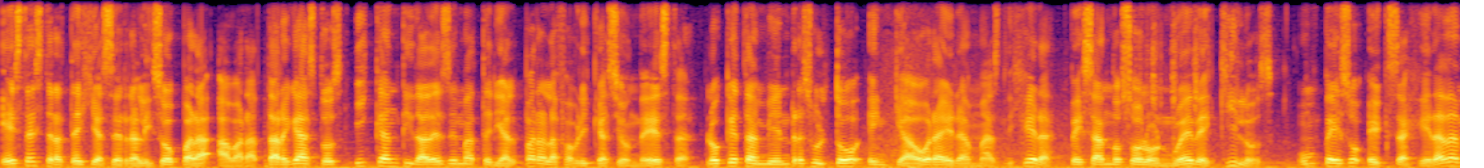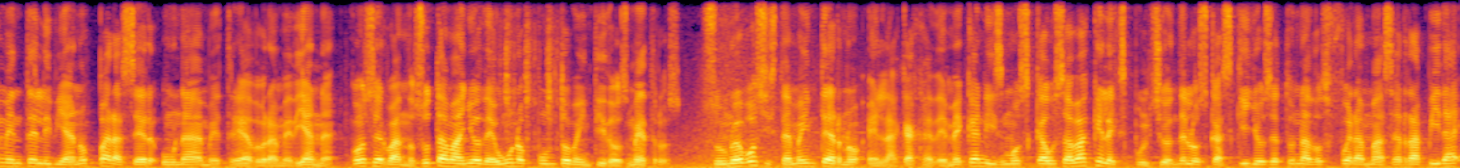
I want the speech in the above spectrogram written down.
Esta estrategia se realizó para abaratar gastos y cantidades de material para la fabricación de esta, lo que también resultó en que ahora era más ligera, pesando solo 9 kilos, un peso exageradamente liviano para ser una ametralladora mediana, conservando su tamaño de 1.22 metros. Su nuevo sistema interno en la caja de mecanismos causaba que la expulsión de los casquillos detonados fuera más rápida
